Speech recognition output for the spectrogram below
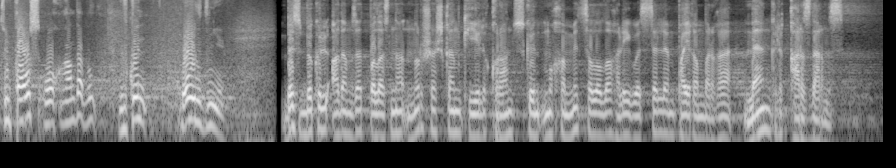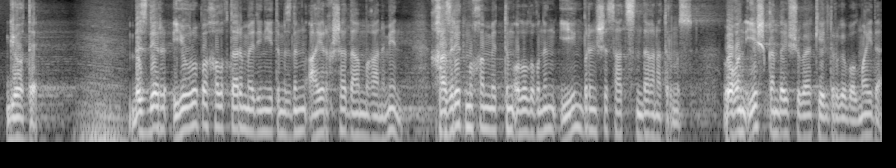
сосын паус оқығанда бұл үлкен ойлы дүние біз бүкіл адамзат баласына нұр шашқан киелі құран түскен мұхаммед саллаллаху алейхи уассалам пайғамбарға мәңгілік қарыздармыз гете біздер еуропа халықтары мәдениетіміздің айрықша дамығанымен хазірет мұхаммедтің ұлылығының ең бірінші сатысында ғана тұрмыз оған ешқандай шүбә келтіруге болмайды.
